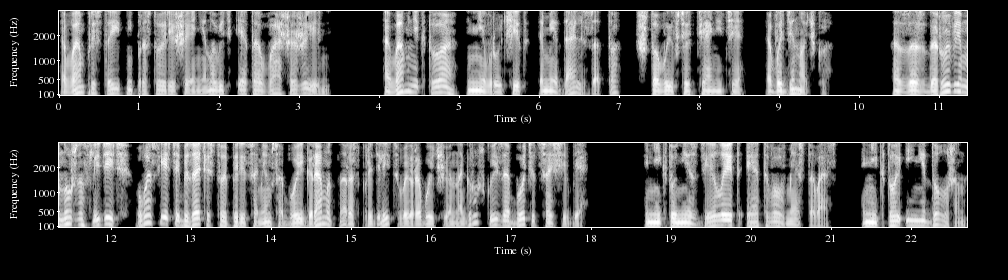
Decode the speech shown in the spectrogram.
Вам предстоит непростое решение, но ведь это ваша жизнь. Вам никто не вручит медаль за то, что вы все тянете в одиночку. За здоровьем нужно следить. У вас есть обязательство перед самим собой грамотно распределить свою рабочую нагрузку и заботиться о себе. Никто не сделает этого вместо вас. Никто и не должен.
